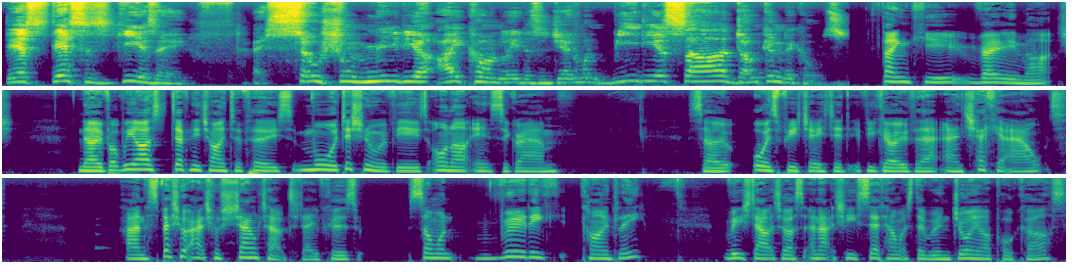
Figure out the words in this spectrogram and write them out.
This, this is he is a, a social media icon, ladies and gentlemen. Media star Duncan Nichols. Thank you very much. No, but we are definitely trying to post more additional reviews on our Instagram. So always appreciated if you go over there and check it out. And a special actual shout out today because someone really kindly reached out to us and actually said how much they were enjoying our podcast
